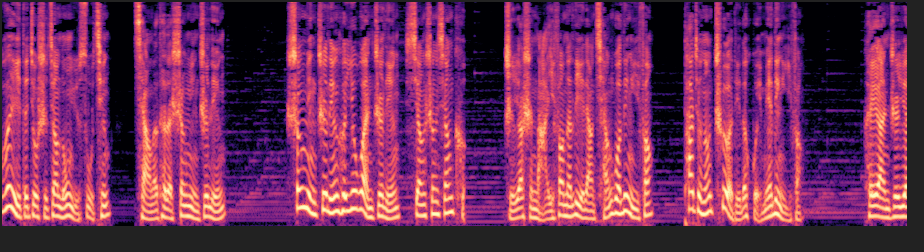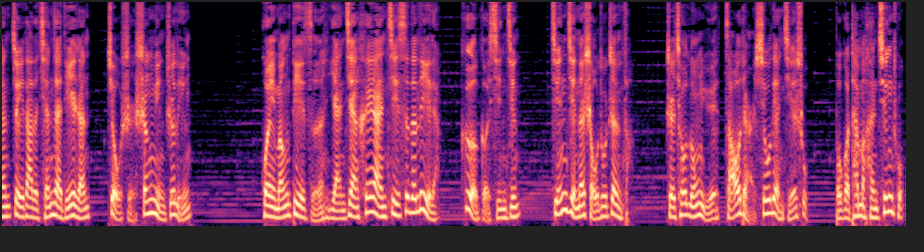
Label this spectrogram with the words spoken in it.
为的就是将龙羽肃清，抢了他的生命之灵。生命之灵和幽暗之灵相生相克，只要是哪一方的力量强过另一方，他就能彻底的毁灭另一方。黑暗之渊最大的潜在敌人。就是生命之灵。会盟弟子眼见黑暗祭司的力量，个个心惊，紧紧的守住阵法，只求龙宇早点修炼结束。不过他们很清楚，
